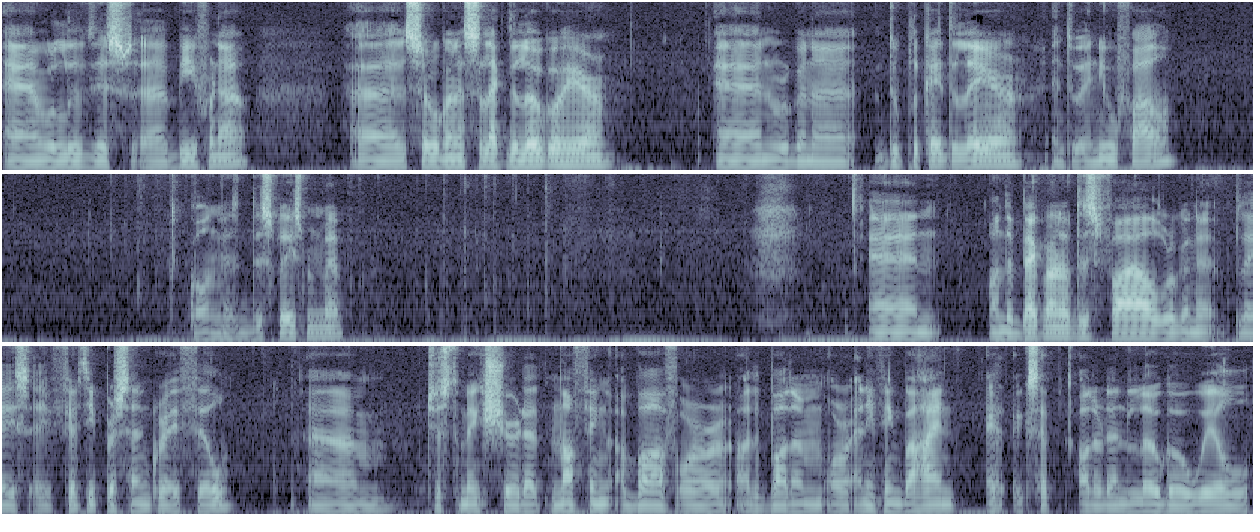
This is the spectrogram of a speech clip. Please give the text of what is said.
and we'll leave this uh, be for now. Uh, so we're going to select the logo here and we're going to duplicate the layer into a new file calling it displacement map. And on the background of this file, we're going to place a 50% gray fill, um, just to make sure that nothing above or at the bottom or anything behind except other than the logo will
